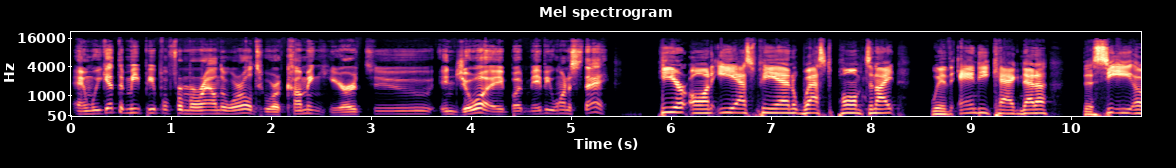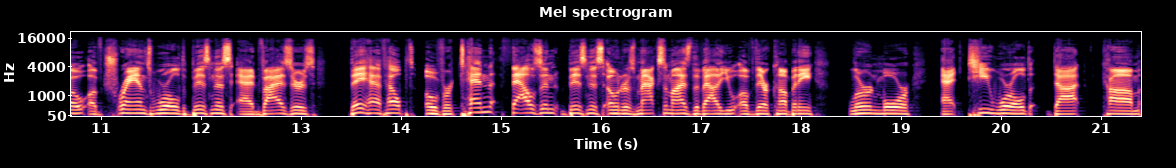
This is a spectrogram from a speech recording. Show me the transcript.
and we get to meet people from around the world who are coming here to enjoy, but maybe want to stay here on ESPN West Palm tonight with Andy Cagnetta, the CEO of Trans World Business Advisors. They have helped over 10,000 business owners maximize the value of their company. Learn more at tworld.com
